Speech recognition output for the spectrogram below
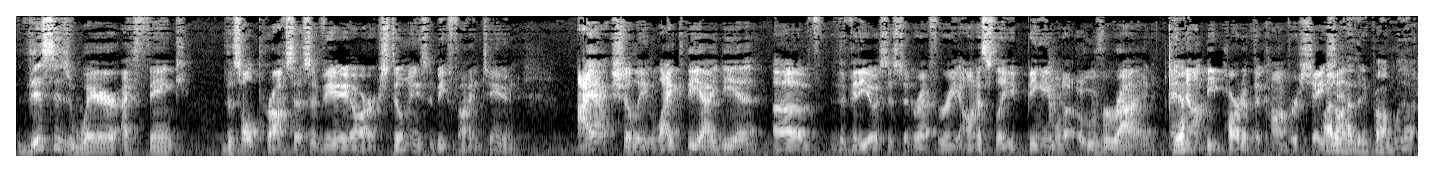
this is where I think this whole process of VAR still needs to be fine tuned. I actually like the idea of the video assistant referee honestly being able to override and Yeah. not be part of the conversation. I don't have any problem with that.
